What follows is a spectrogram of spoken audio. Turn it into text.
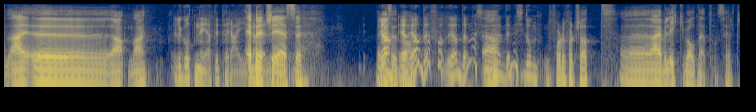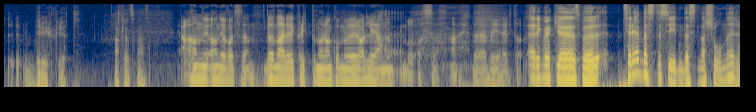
det Nei, øh, ja, nei. Eller gått ned til Pereira. Ebreche Ese. Ja, ja, ja, det, ja den, er ikke, den er ikke dum. Får du fortsatt øh, Nei, jeg vil ikke beholde Neto. Det ser helt ubrukelig ut. Akkurat som jeg sa. Ja, han, han gjør faktisk det. Den der klippet når han kommer alene altså, Nei, det blir helt Erik Brekke spør Tre beste sydendestinasjoner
